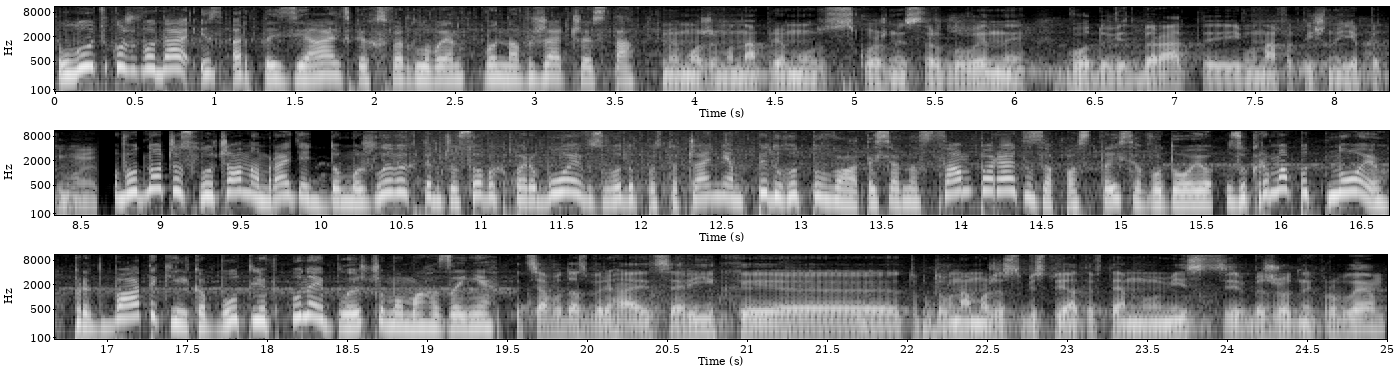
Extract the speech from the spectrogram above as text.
У Луцьку ж вода із артезіанських свердловин. Вона вже чиста. Ми можемо напряму з кожної свердловини воду відбирати, і вона фактично є питною. Водночас лучанам радять до можливих тимчасових перебоїв з водопостачанням підготуватися насамперед, запастися водою, зокрема питною, придбати кілька бутлів у найближчому магазині. Ця вода зберігається рік, е, тобто вона може собі стояти в темному місці без жодних проблем.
